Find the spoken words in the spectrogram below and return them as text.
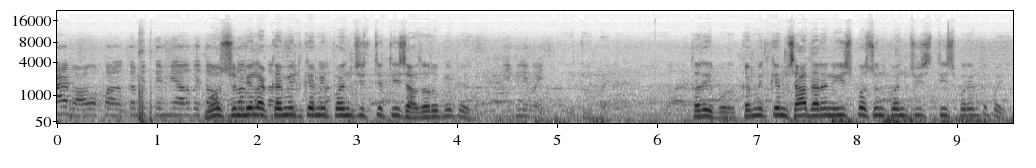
काय भाव पा- कमीत कमी आला पाहिजे मोसंबीला कमीत कमी पंचवीस ते तीस हजार रुपये पाहिजे विकली पाहिजे. विकली पाहिजे. तरी पण कमीत कमी साधारण वीसपासून पंचवीस तीसपर्यंत पाहिजे.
